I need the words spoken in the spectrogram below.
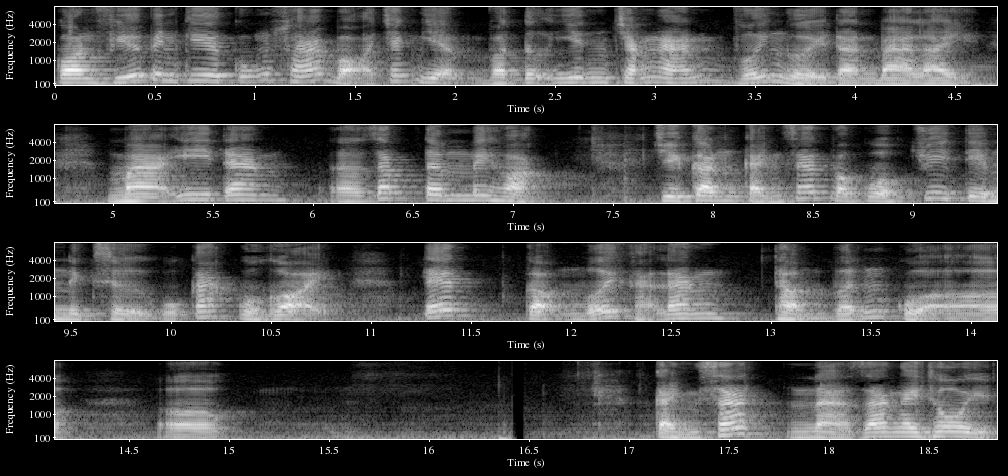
Còn phía bên kia cũng xóa bỏ trách nhiệm và tự nhiên trắng án với người đàn bà này mà y đang uh, dắp tâm mê hoặc. Chỉ cần cảnh sát vào cuộc truy tìm lịch sử của các cuộc gọi, test cộng với khả năng thẩm vấn của uh, cảnh sát là ra ngay thôi.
